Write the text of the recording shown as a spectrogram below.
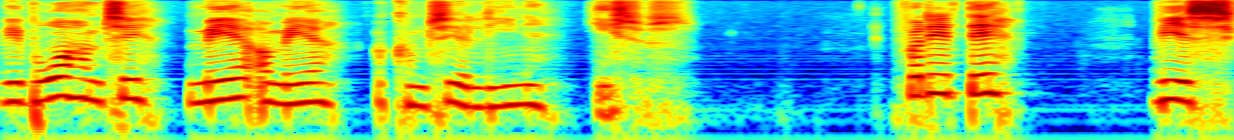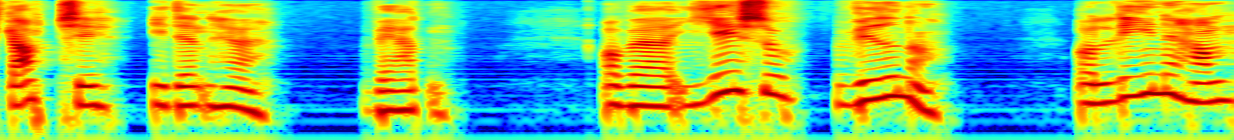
vi bruger ham til mere og mere at komme til at ligne Jesus. For det er det, vi er skabt til i den her verden. At være Jesu vidner og ligne ham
